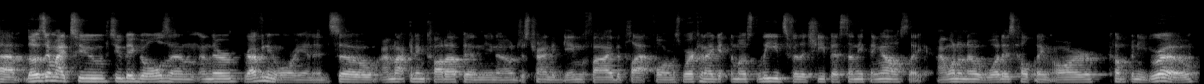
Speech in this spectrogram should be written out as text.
uh, those are my two two big goals and, and they're revenue oriented. So i'm not getting caught up in you know just trying to gamify the platforms. Where can i get the most leads for the cheapest? Anything else? Like i want to know what is helping our company grow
